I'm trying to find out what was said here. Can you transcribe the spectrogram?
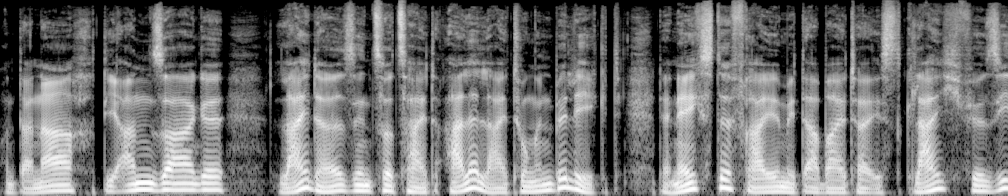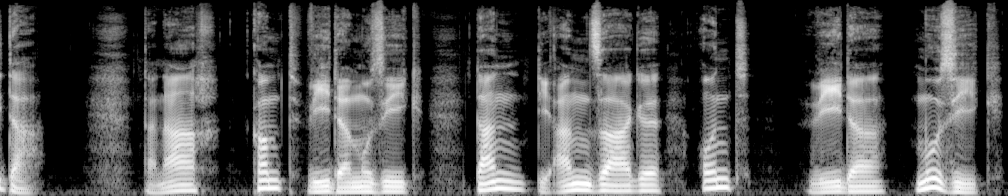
und danach die Ansage Leider sind zurzeit alle Leitungen belegt. Der nächste freie Mitarbeiter ist gleich für Sie da. Danach kommt wieder Musik, dann die Ansage und wieder Musik.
